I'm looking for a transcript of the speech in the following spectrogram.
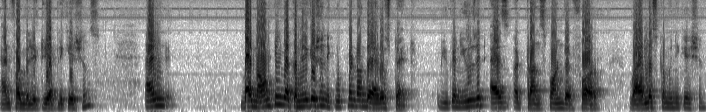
and for military applications and by mounting the communication equipment on the aerostat you can use it as a transponder for wireless communication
